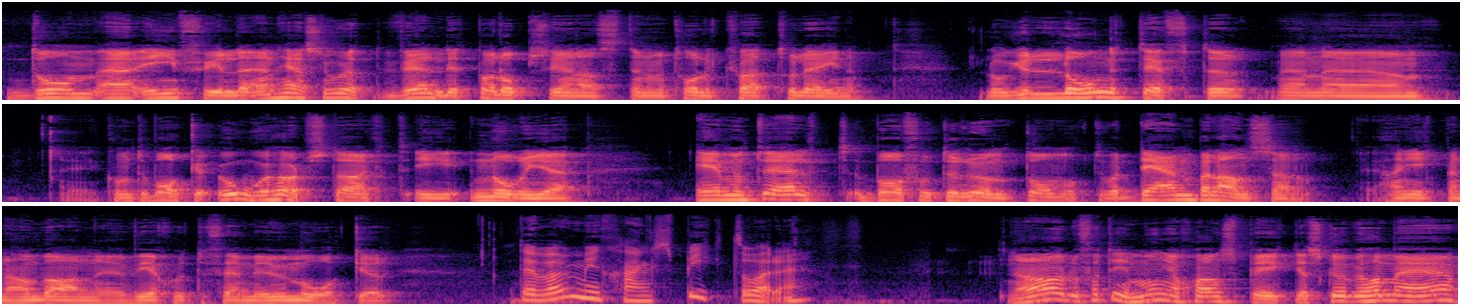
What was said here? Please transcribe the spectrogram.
De är infyllda. En häst som gjorde ett väldigt bra lopp senast, nummer 12 Quattrolin. Låg ju långt efter, men eh, kom tillbaka oerhört starkt i Norge. Eventuellt barfota runt om och det var den balansen han gick med när han vann eh, V75 i Umeåker. Det var min chanspik då det. Ja, du har fått in många chanspikar. Ska vi ha med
